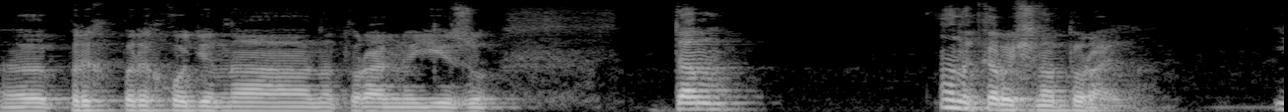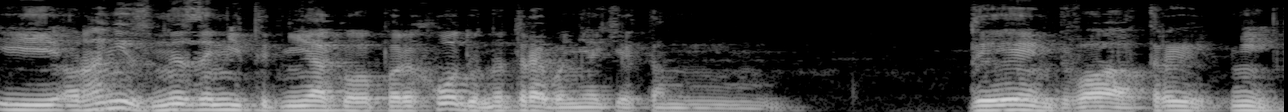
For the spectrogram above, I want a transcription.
е, при переході на натуральну їжу. Там, ну, коротше, натурально. І організм не замітить ніякого переходу, не треба ніяких там день, два, три. Ні.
